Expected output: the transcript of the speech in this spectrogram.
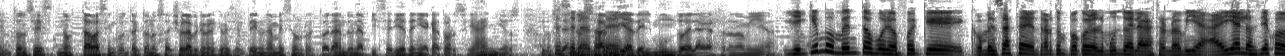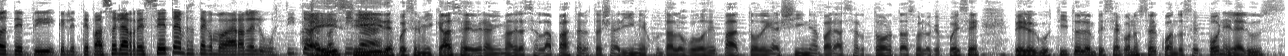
Entonces no estabas en contacto, no yo la primera vez que me senté en una mesa de un restaurante, de una pizzería tenía 14 años. Qué O sea, no sabía del mundo de la gastronomía. ¿Y en qué momentos, bueno, fue que comenzaste a adentrarte un poco en el mundo de la gastronomía? Ahí a los 10 cuando te, que pasó la receta, empezaste a como a agarrarle el gustito a la Ahí sí, después en mi casa de ver a mi madre hacer la pasta, los tallarines, juntar los huevos de pato, de gallina para hacer tortas o lo que fuese, pero el gustito lo empecé a conocer cuando se pone la luz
